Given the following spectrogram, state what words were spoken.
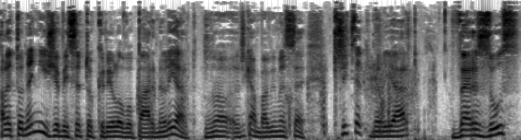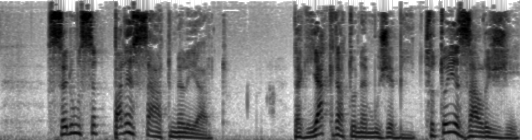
ale to není, že by se to krylo o pár miliard. No, říkám, bavíme se 30 miliard versus 750 miliard. Tak jak na to nemůže být? Co to je za lži?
